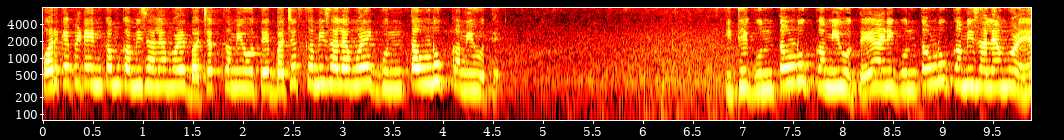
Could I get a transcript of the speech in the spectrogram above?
पर कॅपिटा इन्कम कमी झाल्यामुळे बचत कमी होते. बचत कमी झाल्यामुळे गुंतवणूक कमी होते. इथे गुंतवणूक कमी होते आणि गुंतवणूक कमी झाल्यामुळे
